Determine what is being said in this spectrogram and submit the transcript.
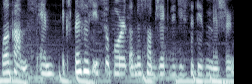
welcomes and expresses its support on the subject legislative measure,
